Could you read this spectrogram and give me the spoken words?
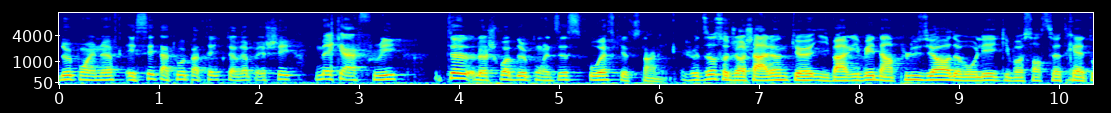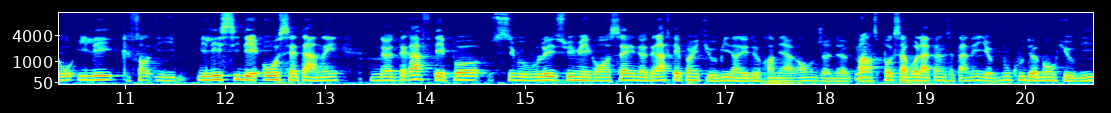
2.9. Et c'est à toi, Patrick, tu as repêché McCaffrey. t'as le choix de 2.10, où est-ce que tu t'en es? Je veux dire sur Josh Allen qu'il va arriver dans plusieurs de vos ligues, il va sortir très tôt. Il est, il, il est cette année. Ne draftez pas, si vous voulez suivre mes conseils, ne draftez pas un QB dans les deux premières rondes. Je ne pense pas que ça vaut la peine cette année. Il y a beaucoup de bons QB.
